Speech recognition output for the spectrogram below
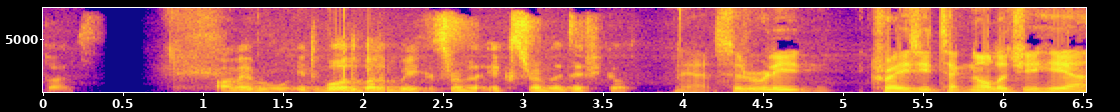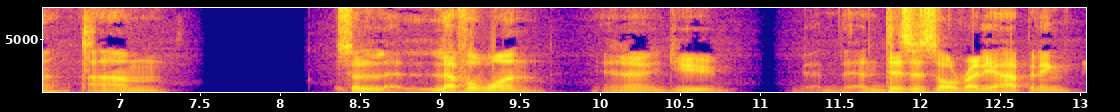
But, or maybe it would, but it would be extremely, extremely difficult. Yeah. So really crazy technology here. Um, so level one, you know, you, and this is already happening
